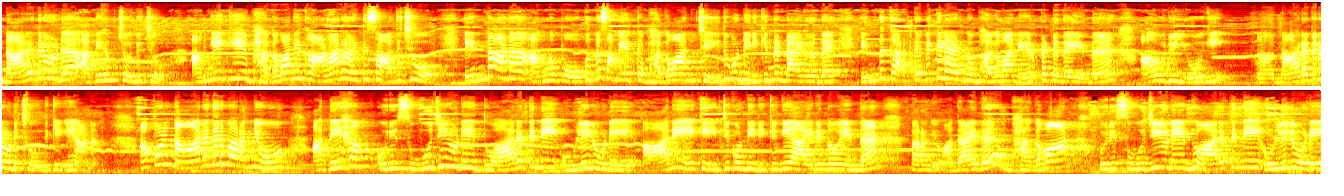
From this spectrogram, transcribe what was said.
നാരദരോട് അദ്ദേഹം ചോദിച്ചു അങ്ങേക്ക് ഭഗവാനെ കാണാനായിട്ട് സാധിച്ചുവോ? എന്താണ് അങ്ങ് പോകുന്ന സമയത്ത് ഭഗവാൻ ചെയ്തുകൊണ്ടിരിക്കുന്നുണ്ടായിരുന്നത്? എന്ത് കർത്തവ്യത്തിലായിരുന്നു ഭഗവാൻ ഏർപ്പെട്ടത് എന്ന് ആ ഒരു യോഗി നാരദരോട് ചോദിക്കുകയാണ്. അപ്പോൾ നാരദർ പറഞ്ഞു അദ്ദേഹം ഒരു സൂചിയുടെ ദ്വാരത്തിന്റെ ഉള്ളിലൂടെ ആനയെ കയറ്റിക്കൊണ്ടിരിക്കുകയായിരുന്നു എന്ന് പറഞ്ഞു. അതായത് ഭഗവാൻ ഒരു സൂചിയുടെ ദ്വാരത്തിന്റെ ഉള്ളിലൂടെ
